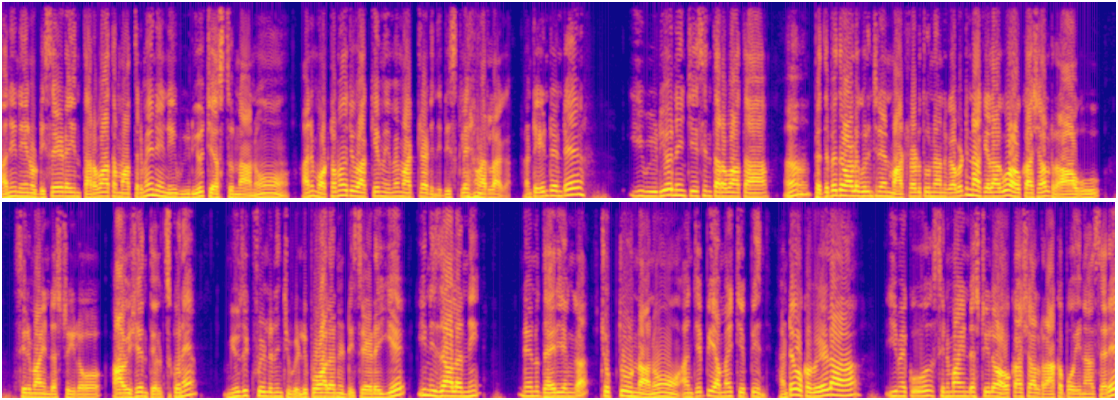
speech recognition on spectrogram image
అని నేను డిసైడ్ అయిన తర్వాత మాత్రమే నేను ఈ వీడియో చేస్తున్నాను అని మొట్టమొదటి వాక్యం ఏమే మాట్లాడింది డిస్క్లైమర్ లాగా. అంటే ఏంటంటే ఈ వీడియో నేను చేసిన తర్వాత పెద్ద పెద్ద వాళ్ళ గురించి నేను మాట్లాడుతున్నాను కాబట్టి నాకు ఎలాగో అవకాశాలు రావు సినిమా ఇండస్ట్రీలో. ఆ విషయం తెలుసుకునే మ్యూజిక్ ఫీల్డ్ నుంచి వెళ్ళిపోవాలని డిసైడ్ అయ్యే ఈ నిజాలన్నీ నేను ధైర్యంగా చెప్తూ ఉన్నాను అని చెప్పి అమ్మాయి చెప్పింది. అంటే ఒకవేళ ఈమెకు సినిమా ఇండస్ట్రీలో అవకాశాలు రాకపోయినా సరే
